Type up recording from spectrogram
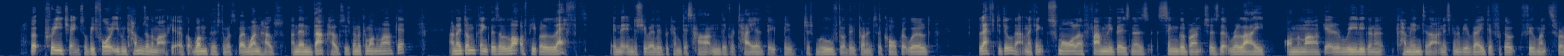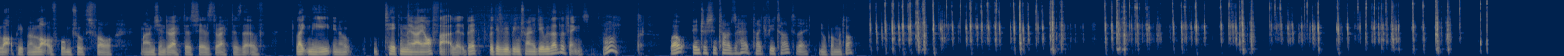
but pre-change. So before it even comes on the market, I've got one person who wants to buy one house, and then that house is going to come on the market. And I don't think there's a lot of people left in the industry where they've become disheartened, they've retired, they, they've just moved, or they've gone into the corporate world, left to do that. And I think smaller family business, single branches that rely on the market are really going to come into that. And it's going to be a very difficult few months for a lot of people and a lot of home truths for managing directors, sales directors that have, like me, you know, taken their eye off that a little bit because we've been trying to deal with other things. Hmm. Well, interesting times ahead. Thank you for your time today. No problem at all.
